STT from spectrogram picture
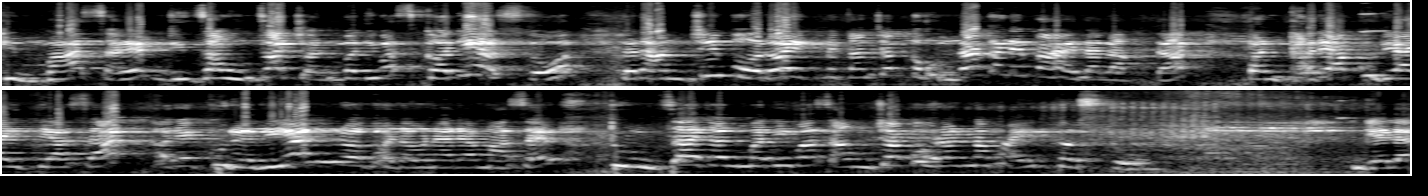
की मासाहेब जिजाऊंचा जन्मदिवस कधी असतो तर आमची पोरं एकमेकांच्या तोंडाकडे पाहायला लागतात पण खऱ्या खुऱ्या इतिहासात खरे खुरे रिअल हिरो घडवणाऱ्या मासाहेब तुमचा जन्मदिवस आमच्या पोरांना माहीत असतो गेल्या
